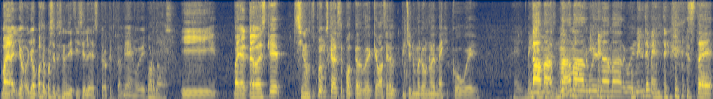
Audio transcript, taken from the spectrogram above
vaya, yo, yo pasé por situaciones difíciles, pero que tú también, güey. Por dos. Y, vaya, el pedo es que si nosotros podemos crear este podcast, güey, que va a ser el pinche número uno de México, güey. El México Nada más, mundo, nada más, güey, nada más, güey. Humildemente. Este,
